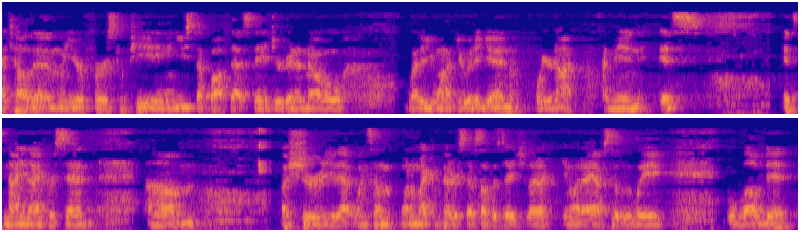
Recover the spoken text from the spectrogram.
I tell them when you're first competing and you step off that stage, you're gonna know whether you want to do it again or you're not. I mean, it's it's 99% um, a surety that when some one of my competitors steps off the stage, they're like, you know what, I absolutely loved it,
